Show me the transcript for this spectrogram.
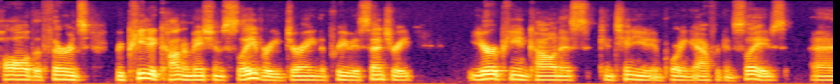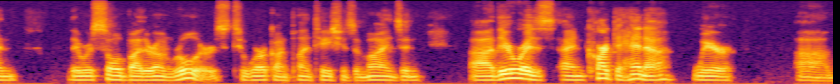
Paul III's repeated condemnation of slavery during the previous century, European colonists continued importing African slaves. And they were sold by their own rulers to work on plantations and mines. And uh, there was in Cartagena, where um,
